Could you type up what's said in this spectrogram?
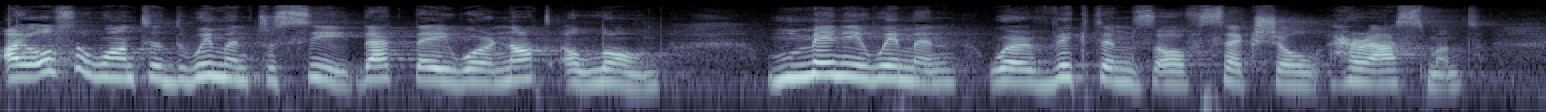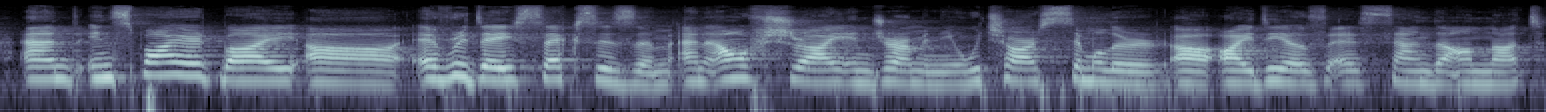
I also wanted women to see that they were not alone. Many women were victims of sexual harassment. And inspired by uh, everyday sexism and Aufschrei in Germany, which are similar uh, ideas as Sen de Anlat,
